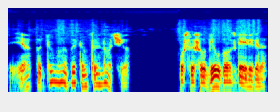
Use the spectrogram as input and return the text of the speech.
Я подумал об этом той ночью. Услышал Билл голос Гейвигана.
